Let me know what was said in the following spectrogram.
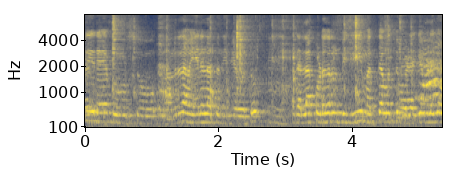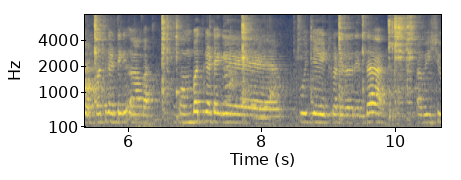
ಸೀರೆ, ಬೂಟ್ಸು ಅಂದ್ರೆ ನಾವು ಏನೆಲ್ಲ ತಂದಿದ್ವಿ ಅವತ್ತು? ಅದೆಲ್ಲ ಕೊಡೋದ್ರಲ್ಲಿ ಬಿಸಿ ಮತ್ತೆ ಅವತ್ತು ಬೆಳಗ್ಗೆ ಬೆಳಗ್ಗೆ ಒಂಬತ್ತು ಗಂಟೆಗೆ ಒಂಬತ್ ಒಂಬತ್ತು ಗಂಟೆಗೆ ಪೂಜೆ ಇಟ್ಕೊಂಡಿರೋದ್ರಿಂದ ಆ ವಿಷು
